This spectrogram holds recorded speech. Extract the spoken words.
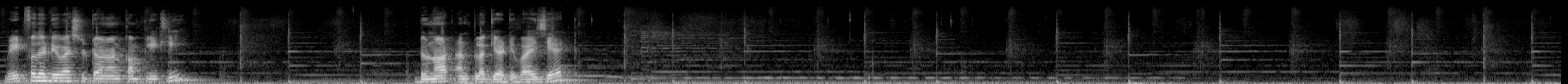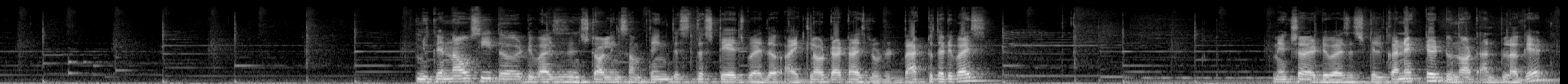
Wait for the device to turn on completely. Do not unplug your device yet. You can now see the device is installing something. This is the stage where the iCloud data is loaded back to the device make sure your device is still connected. Do not unplug it.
